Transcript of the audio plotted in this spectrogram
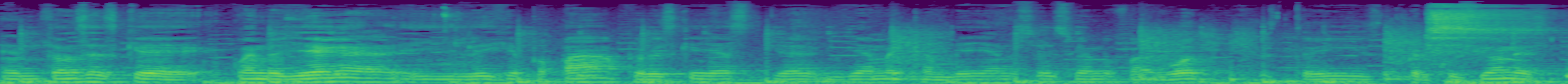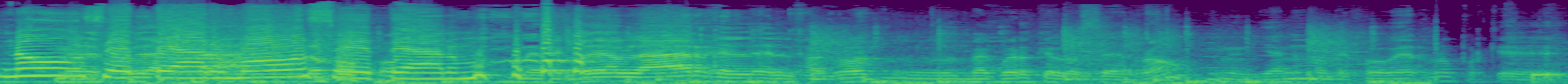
Entonces que cuando llega y le dije papá, pero es que ya, ya, ya me cambié, ya no estoy estudiando fagot, estoy percusiones. No, se te hablar, armó, no. se te armó. Me dejó de hablar, el, el fagot me acuerdo que lo cerró, ya no me dejó verlo porque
